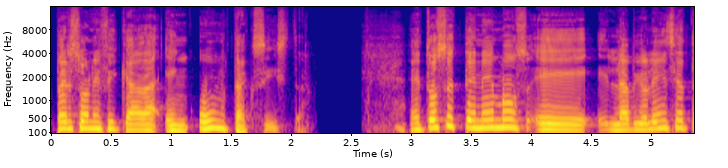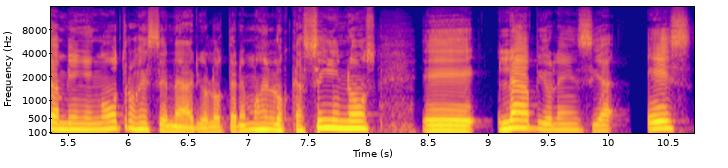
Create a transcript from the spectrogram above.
personificada en un taxista. Entonces tenemos eh, la violencia también en otros escenarios, lo tenemos en los casinos. Eh, la violencia es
